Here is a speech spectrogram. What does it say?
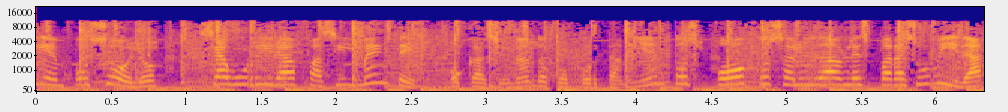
tiempo solo se aburrirá fácilmente, ocasionando comportamientos poco saludables para su vida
